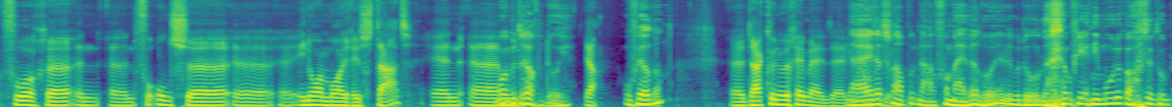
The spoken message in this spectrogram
voor, uh, een, een, voor ons uh, enorm mooi resultaat. En, um, mooi bedrag bedoel je? Ja. Hoeveel dan? Uh, daar kunnen we geen mededeling Nee, dat snap ik. Nou, voor mij wel hoor. Ik bedoel, daar hoef je niet moeilijk over te doen.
